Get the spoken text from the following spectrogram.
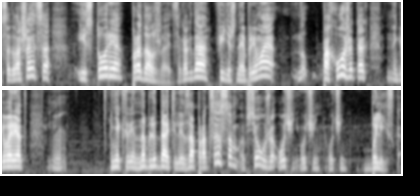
соглашается. История продолжается. Когда финишная прямая, ну, похоже, как говорят некоторые наблюдатели за процессом, все уже очень-очень-очень близко.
